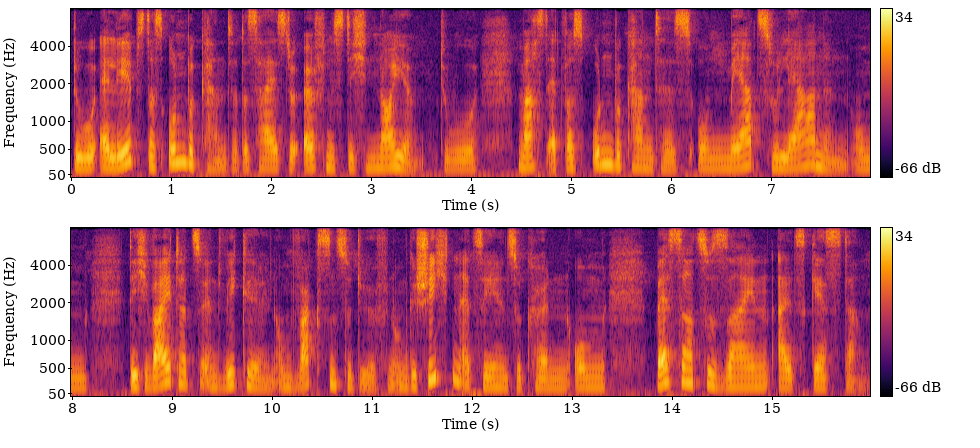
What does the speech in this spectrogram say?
Du erlebst das Unbekannte, das heißt, du öffnest dich Neuem, du machst etwas Unbekanntes, um mehr zu lernen, um dich weiterzuentwickeln, um wachsen zu dürfen, um Geschichten erzählen zu können, um besser zu sein als gestern.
